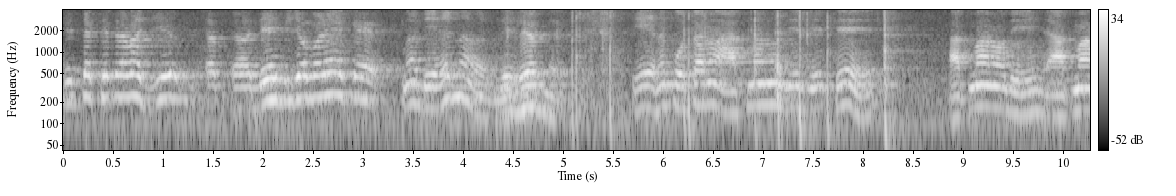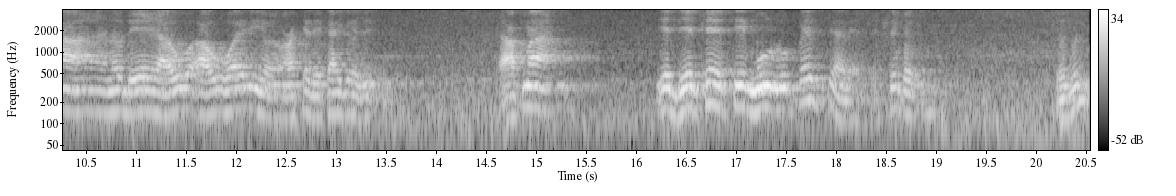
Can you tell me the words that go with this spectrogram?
સિદ્ધ ક્ષેત્રમાં જીવ અ, દેહ બીજો મળે કે ના દેહ જ ના હોય. દેહ જ નહીં. એને પોતાનો આત્માનો જે દેહ છે આત્માનો દેહ આત્મા એનો દેહ આવું આવું હોય નહીં આંખે દેખાય ગયો છે. આત્મા એ જે છે તે મૂળ રૂપે જ ત્યારે શું કહ્યું?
